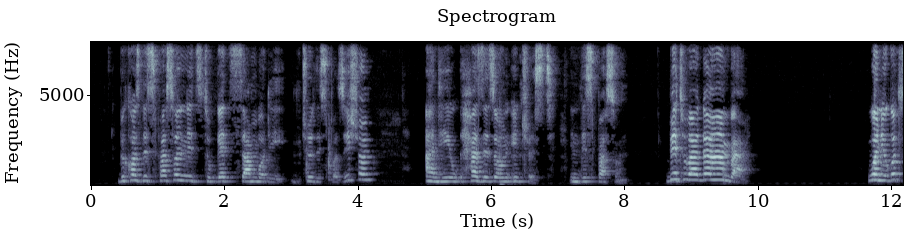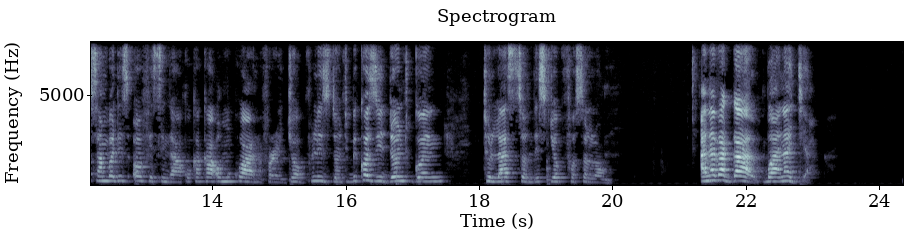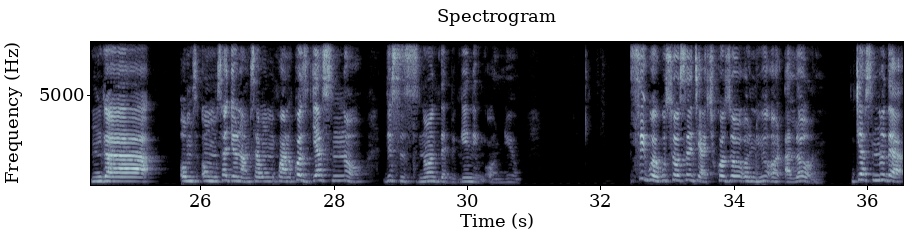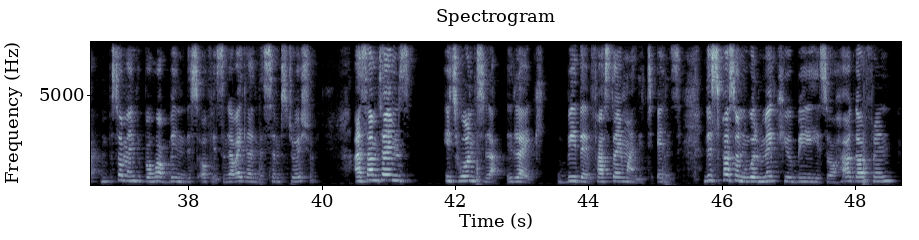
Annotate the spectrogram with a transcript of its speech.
because this person needs to get somebody to this position, and he has his own interest in this person. Bitubagamba, when you go to somebody's office nga akukaka omukwano for a job, please don't, because you don't going to last on this job for so long. Another girl, bwanajja, nga omus- omusajja ono amusaba omukwano because just know this is not the beginning on you si gwe gusoose nti on you or alone just know are so many people who have been in this office nga bayita in the same situation and sometimes it won't like be the first time and it ends. This person will make you be his or her girlfriend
